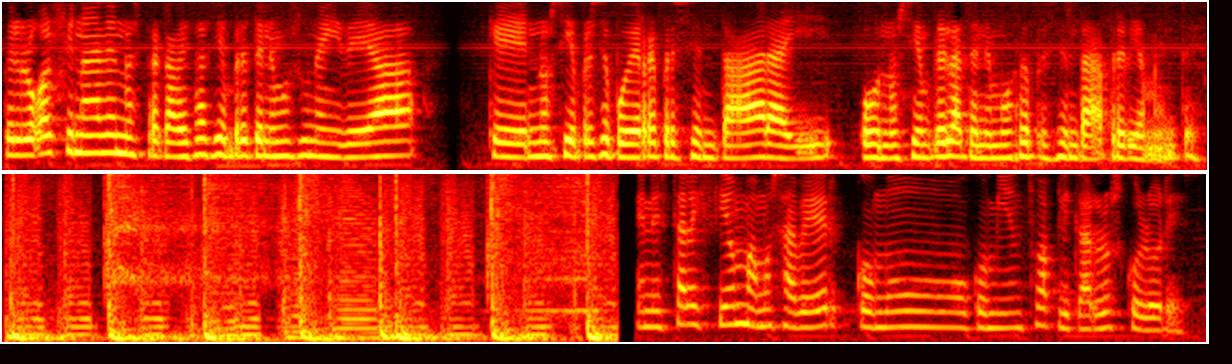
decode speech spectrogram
pero luego al final en nuestra cabeza siempre tenemos una idea que no siempre se puede representar ahí o no siempre la tenemos representada previamente. En esta lección vamos a ver cómo comienzo a aplicar los colores.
